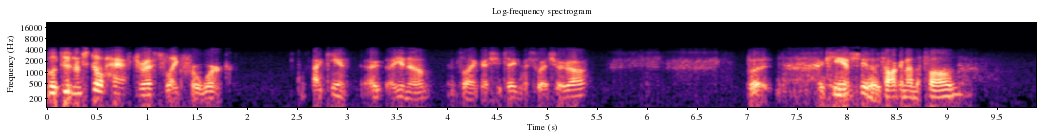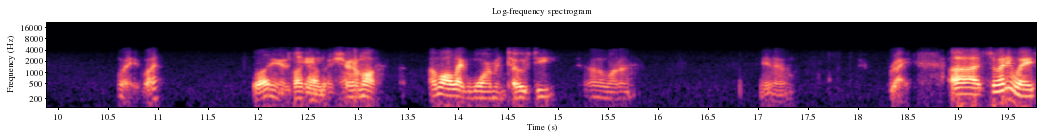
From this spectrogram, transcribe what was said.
Well, dude, I'm still half dressed like for work. I can't, I, you know, it's like I should take my sweatshirt off, but I can't. You I'm talking on the phone. Wait, what? What? I gotta change my shirt. I'm all, I'm all like warm and toasty. I don't want to, you know. Right. Uh. So, anyways,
